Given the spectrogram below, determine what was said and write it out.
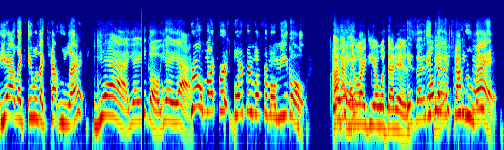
yeah, like it was like chat roulette. Yeah, yeah, you go. Yeah, yeah. Bro, my first boyfriend was from Omegle. I Okay. have no idea what that is. Is that a It's like a chat dating site? roulette. Is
